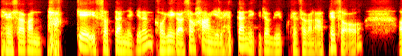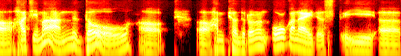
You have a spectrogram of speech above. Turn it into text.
대사관 밖에 있었다는 얘기는 거기에 가서 항의를 했다는 얘기죠. 미국 대사관 앞에서. 어, 하지만 though 어, 어, 한편으로는 organizers 이 어,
